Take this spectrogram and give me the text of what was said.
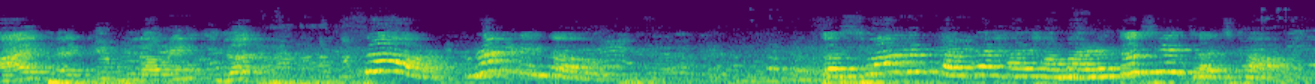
I thank you, Bilawri. Sir, running तो स्वागत करते हैं हमारे दूसरे जज का।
